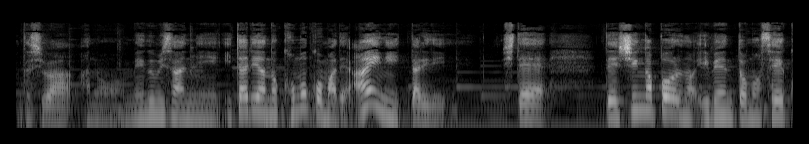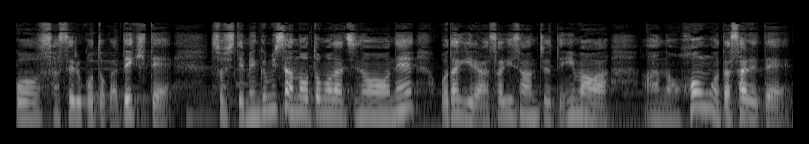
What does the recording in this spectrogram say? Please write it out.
私はあのめぐみさんにイタリアのコモコまで会いに行ったりしてでシンガポールのイベントも成功させることができてそしてめぐみさんのお友達のね小田切あさぎさんって言って今はあの本を出されて、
